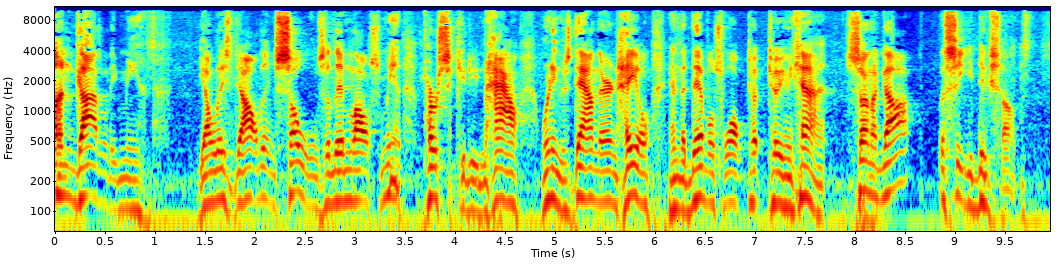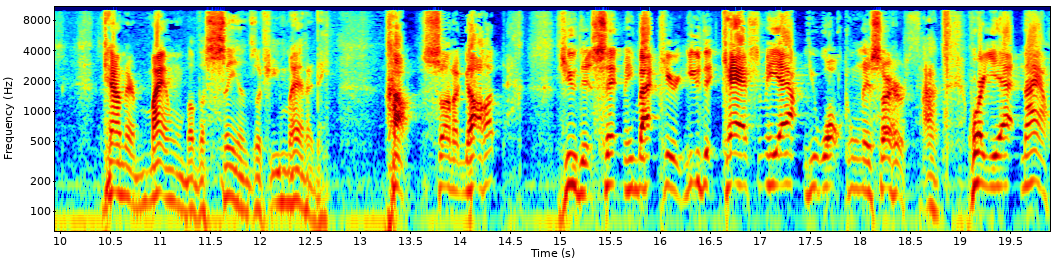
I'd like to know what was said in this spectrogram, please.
ungodly men, y'all listen to all them souls of them lost men, persecuted him. How when he was down there in hell and the devils walked up to him, Son of God, let's see you do something down there bound by the sins of humanity. Ha, Son of God, you that sent me back here, you that cast me out you walked on this earth. Where you at now?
